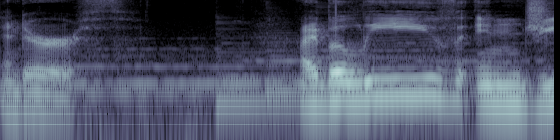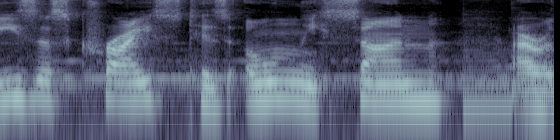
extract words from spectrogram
and earth. I believe in Jesus Christ, his only Son, our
